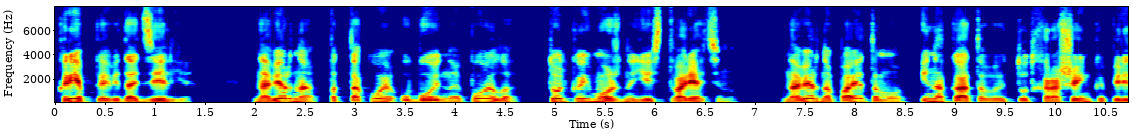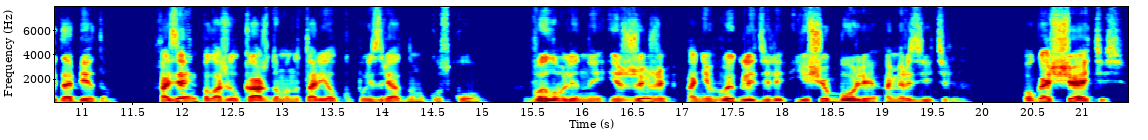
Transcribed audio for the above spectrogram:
Крепкое, видать, зелье. Наверное, под такое убойное пойло только и можно есть тварятину. Наверное, поэтому и накатывают тут хорошенько перед обедом. Хозяин положил каждому на тарелку по изрядному куску. Выловленные из жижи, они выглядели еще более омерзительно. «Угощайтесь!»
